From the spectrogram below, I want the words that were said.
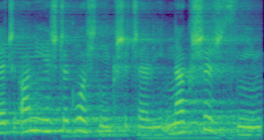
Lecz oni jeszcze głośniej krzyczeli: Na krzyż z nim!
